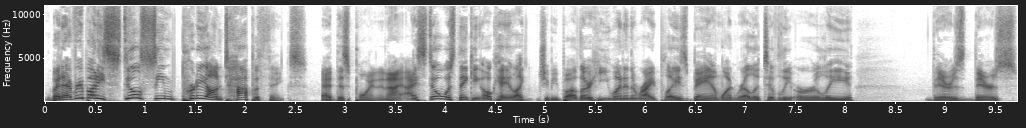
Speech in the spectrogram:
But everybody still seemed pretty on top of things at this point. And I, I, still was thinking, okay, like Jimmy Butler, he went in the right place. Bam went relatively early. There's there's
